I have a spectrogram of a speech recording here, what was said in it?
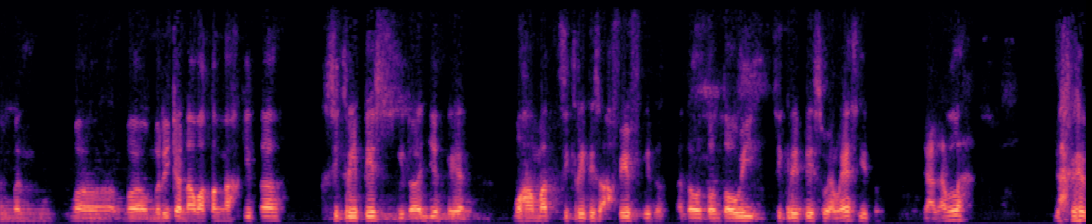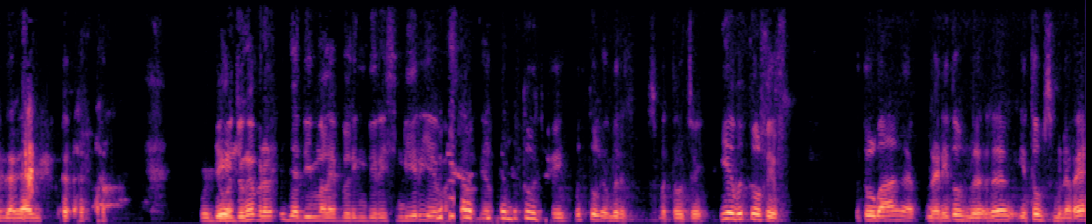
men, me, memberikan nama tengah kita si kritis gitu aja kayak Muhammad si kritis Afif gitu. Atau Tontowi si kritis Weles gitu. Janganlah. Jangan jangan. Ujung-ujungnya berarti jadi melabeling diri sendiri ya mas iya, iya betul cuy. Betul ya betul betul cuy. Iya betul Viv betul banget. Dan itu sebenarnya itu sebenarnya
